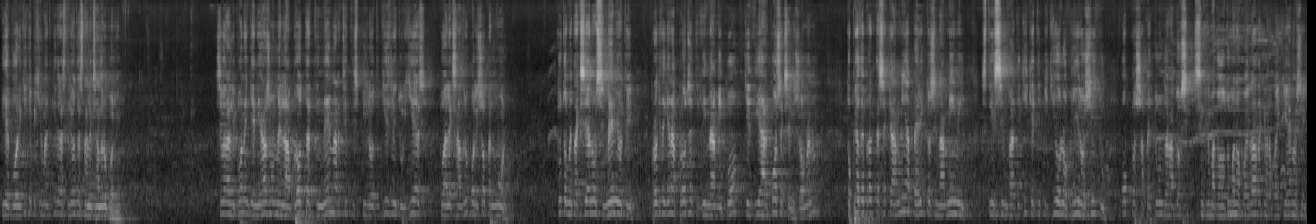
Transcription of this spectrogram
η εμπορική και επιχειρηματική δραστηριότητα στην Αλεξανδρούπολη. Σήμερα λοιπόν εγκαινιάζουμε με λαμπρότητα την έναρξη της πιλωτικής λειτουργίας του Αλεξανδρούπολης Open Mall. Τούτο μεταξύ άλλων σημαίνει ότι πρόκειται για ένα project δυναμικό και διαρκώς εξελισσόμενο, το οποίο δεν πρόκειται σε καμία περίπτωση να μείνει στη συμβατική και τυπική ολοκλήρωσή του, όπως απαιτούνταν από το συγχρηματοδοτούμενο από Ελλάδα και Ευρωπαϊκή Ένωση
